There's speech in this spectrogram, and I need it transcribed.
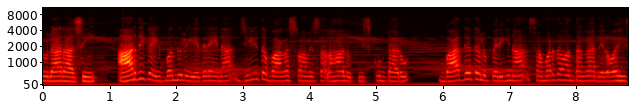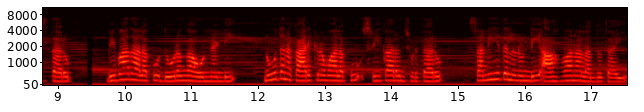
తులారాశి. ఆర్థిక ఇబ్బందులు ఎదురైనా జీవిత భాగస్వామి సలహాలు తీసుకుంటారు. బాధ్యతలు పెరిగినా సమర్థవంతంగా నిర్వహిస్తారు. వివాదాలకు దూరంగా ఉండండి. నూతన కార్యక్రమాలకు శ్రీకారం చుడతారు. సన్నిహితుల నుండి ఆహ్వానాలు అందుతాయి.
